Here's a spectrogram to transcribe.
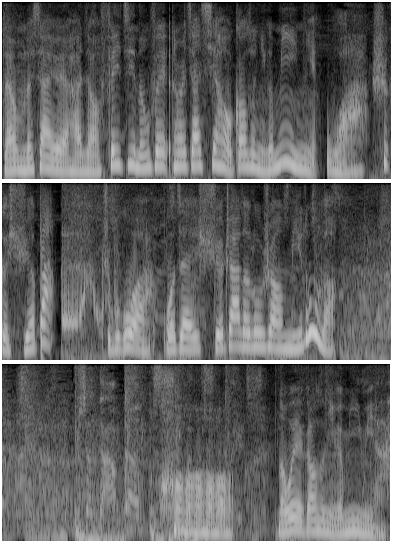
来，我们的下一位哈叫飞机能飞，他说佳期哈，我告诉你个秘密，我啊是个学霸，只不过啊我在学渣的路上迷路了。哦，那我也告诉你个秘密啊，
